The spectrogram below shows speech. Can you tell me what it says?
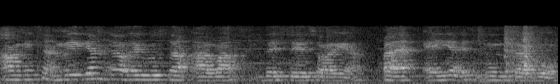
A mis amigas no les gusta hablar de sexualidad. Para ellas es un tabú.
